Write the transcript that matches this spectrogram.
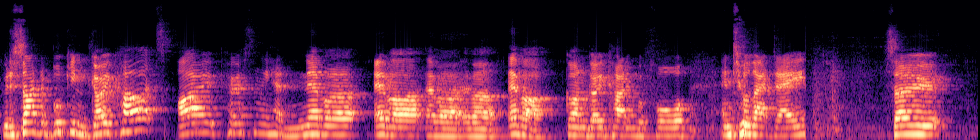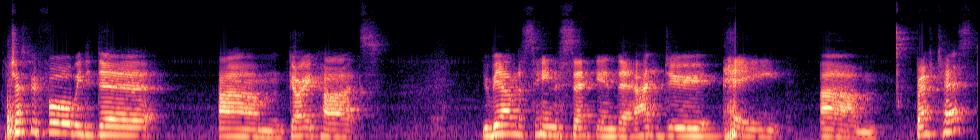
We decided to book in go-karts. I personally had never, ever, ever, ever, ever gone go-karting before until that day. So just before we did the um, go-karts, you'll be able to see in a second that I had to do a um, breath test.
